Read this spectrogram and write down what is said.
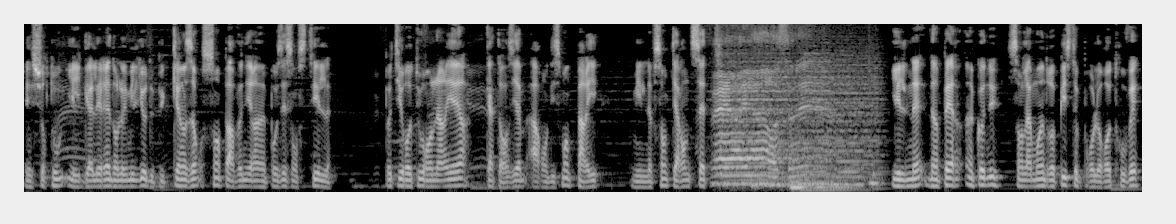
et surtout il galérait dans le milieu depuis 15 ans sans parvenir à imposer son style. Petit retour en arrière, 14e arrondissement de Paris, 1947. Rien refaire. Il naît d'un père inconnu, sans la moindre piste pour le retrouver,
